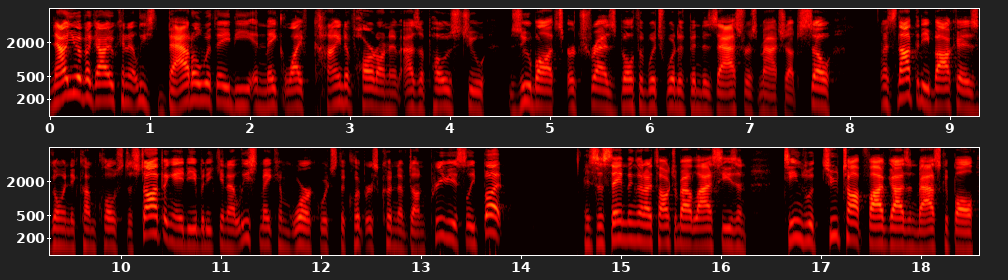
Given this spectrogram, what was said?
now you have a guy who can at least battle with AD and make life kind of hard on him as opposed to Zubac or Trez, both of which would have been disastrous matchups. So it's not that Ibaka is going to come close to stopping AD, but he can at least make him work, which the Clippers couldn't have done previously. But it's the same thing that I talked about last season. Teams with two top five guys in basketball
